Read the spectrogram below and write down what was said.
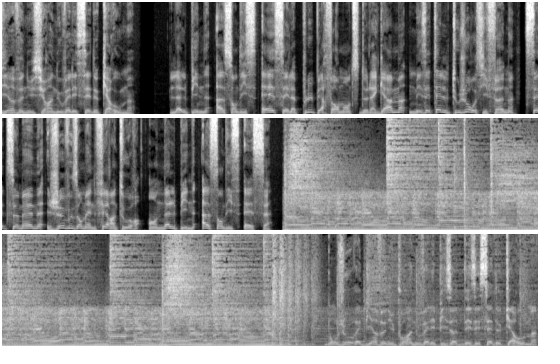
bienvenue sur un nouvel essai de Caroom. L'Alpine A110S est la plus performante de la gamme, mais est-elle toujours aussi fun? Cette semaine, je vous emmène faire un tour en Alpine A110S. Bonjour et bienvenue pour un nouvel épisode des essais de Caroom.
